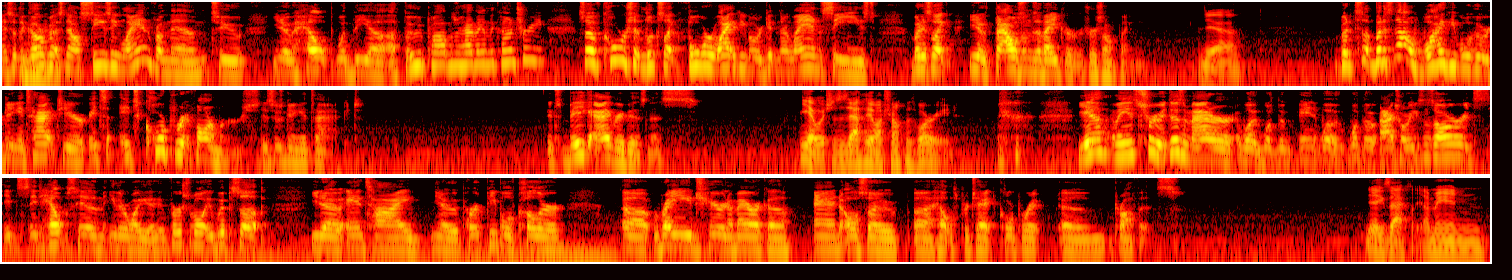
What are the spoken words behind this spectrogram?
And so the government's now seizing land from them to, you know, help with the uh, food problems we're having in the country. So of course it looks like four white people are getting their land seized, but it's like you know thousands of acres or something. Yeah. But it's but it's not white people who are getting attacked here. It's it's corporate farmers is who's getting attacked. It's big agribusiness. Yeah, which is exactly why Trump is worried. Yeah, I mean it's true. It doesn't matter what what the what, what the actual reasons are. It's it's it helps him either way. First of all, it whips up, you know, anti you know per, people of color uh, rage here in America, and also uh, helps protect corporate um, profits. Yeah, exactly. I mean,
